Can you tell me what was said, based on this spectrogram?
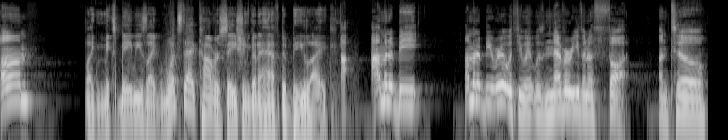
Um, like mixed babies. Like, what's that conversation gonna have to be like? I, I'm gonna be, I'm gonna be real with you. It was never even a thought until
